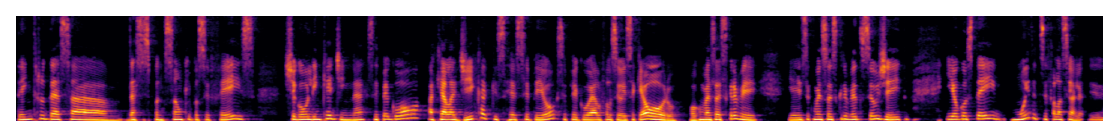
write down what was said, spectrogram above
dentro dessa, dessa expansão que você fez, chegou o LinkedIn, né? Você pegou aquela dica que você recebeu, você pegou ela e falou assim: oh, Isso aqui é ouro, vou começar a escrever. E aí você começou a escrever do seu jeito. E eu gostei muito de você falar assim: Olha, eu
